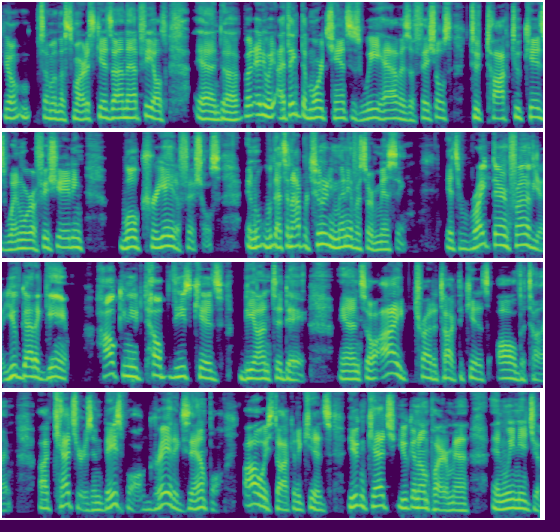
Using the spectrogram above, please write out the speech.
you know, some of the smartest kids on that field. And, uh, but anyway, I think the more chances we have as officials to talk to kids when we're officiating, will create officials. And that's an opportunity many of us are missing. It's right there in front of you. You've got a game. How can you help these kids beyond today? And so I try to talk to kids all the time. Uh, catchers in baseball, great example. Always talking to kids. You can catch, you can umpire, man, and we need you.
